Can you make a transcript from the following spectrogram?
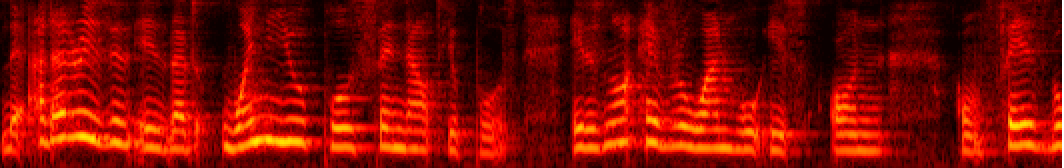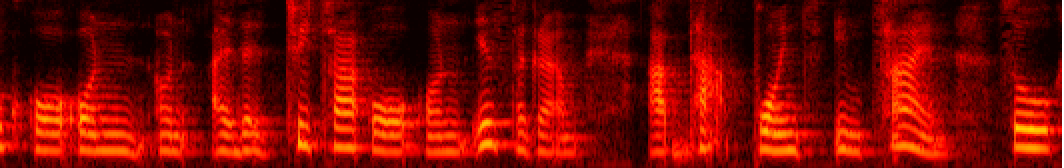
The other reason is that when you post, send out your post, it is not everyone who is on on Facebook or on, on either Twitter or on Instagram at that point in time. So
